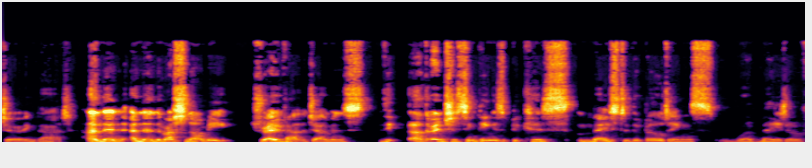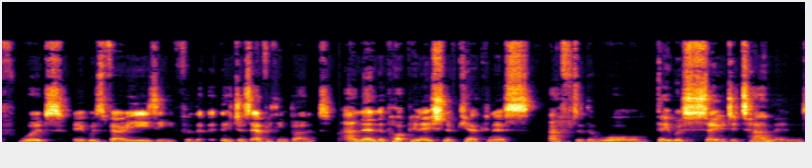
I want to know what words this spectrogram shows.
during that. And then, and then the Russian army drove out the Germans. The other interesting thing is because most of the buildings were made of wood, it was very easy for the, they just everything burnt. And then the population of Kirkenes after the war, they were so determined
